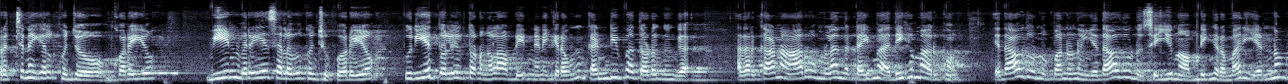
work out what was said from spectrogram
பிரச்சனைகள் கொஞ்சம் குறையும். வீண் விரைய செலவு கொஞ்சம் குறையும். புதிய தொழில் தொடங்கலாம் அப்படின்னு நினைக்கிறவங்க கண்டிப்பாக தொடங்குங்க. அதற்கான ஆர்வம்லாம் அந்த டைம் அதிகமாக இருக்கும். ஏதாவது ஒன்று பண்ணணும் ஏதாவது ஒன்று செய்யணும் அப்படிங்கிற மாதிரி எண்ணம்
